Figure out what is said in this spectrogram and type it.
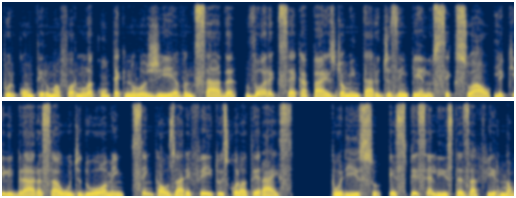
Por conter uma fórmula com tecnologia avançada, Vorax é capaz de aumentar o desempenho sexual e equilibrar a saúde do homem, sem causar efeitos colaterais. Por isso, especialistas afirmam,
